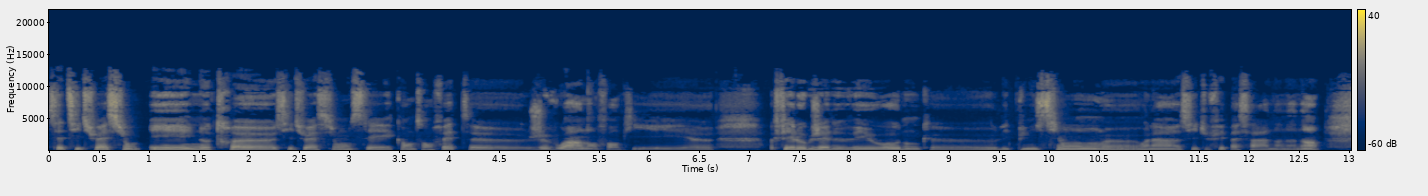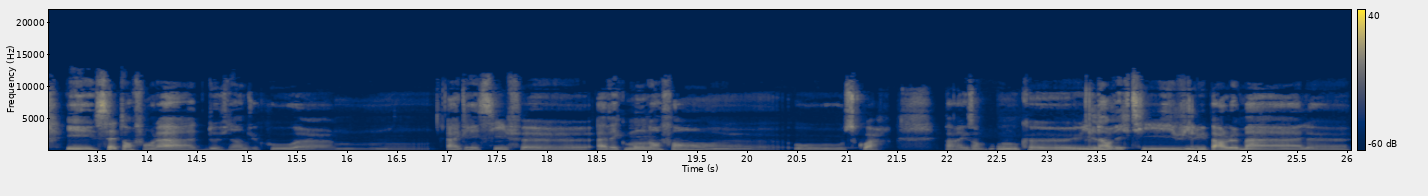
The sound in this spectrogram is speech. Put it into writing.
cette situation. Et une autre euh, situation, c'est quand en fait je vois un enfant qui fait l'objet de VO, donc les punitions, voilà, si tu fais pas ça, nanana. Et cet enfant-là devient du coup agressif euh, avec mon enfant euh, au square, par exemple. Donc euh, il l'invective, il lui parle mal,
